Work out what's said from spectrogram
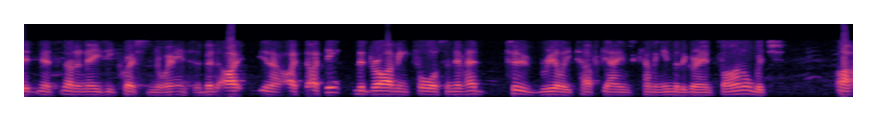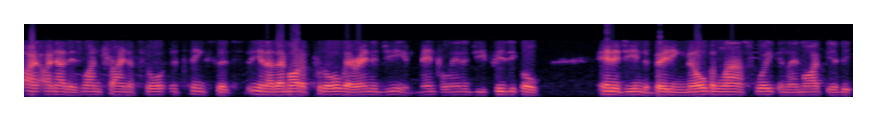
it, it's not an easy question to answer, but I, you know, I, I think the driving force, and they've had two really tough games coming into the grand final, which I, I know there's one train of thought that thinks that you know they might have put all their energy, mental energy, physical energy into beating Melbourne last week, and they might be a bit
